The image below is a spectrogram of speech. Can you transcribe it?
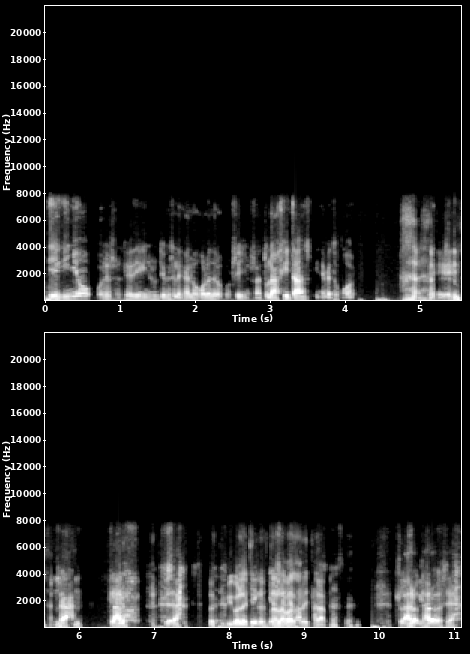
Dieguiño, pues eso, es que Dieguiño es un tío que se le caen los goles de los bolsillos, o sea, tú le agitas y te mete un gol. Eh, o sea, claro, o sea, Lo típico, le tiras Dieguiño una se lavadora y te la levanta. claro, claro, o sea,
